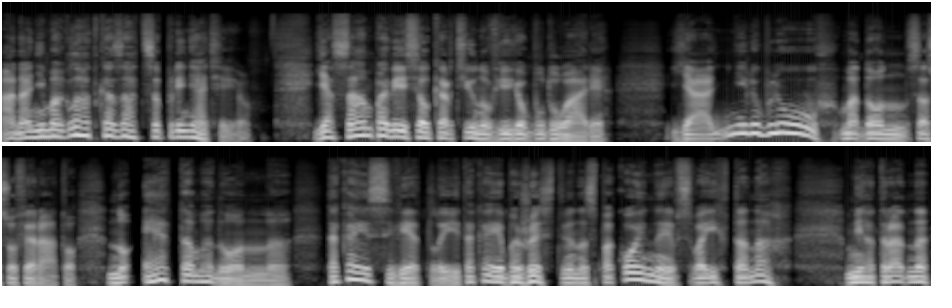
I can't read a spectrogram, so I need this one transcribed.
Она не могла отказаться принять ее. Я сам повесил картину в ее будуаре. Я не люблю Мадон Сасоферато, но эта Мадонна такая светлая и такая божественно спокойная в своих тонах. Мне отрадно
